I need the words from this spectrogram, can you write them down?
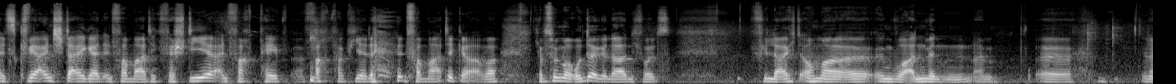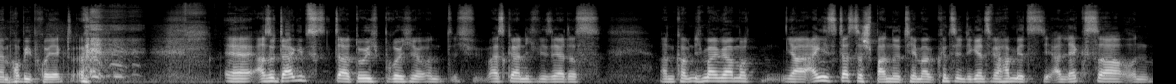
als Quereinsteiger in Informatik verstehe, ein Fachpaper, Fachpapier der Informatiker, aber ich habe es mir mal runtergeladen. Ich wollte es vielleicht auch mal äh, irgendwo anwenden in einem, äh, in einem Hobbyprojekt. Äh, also da gibt es da Durchbrüche und ich weiß gar nicht, wie sehr das ankommt. Ich meine, wir haben auch, ja, eigentlich ist das das spannende Thema, Künstliche Intelligenz. Wir haben jetzt die Alexa und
